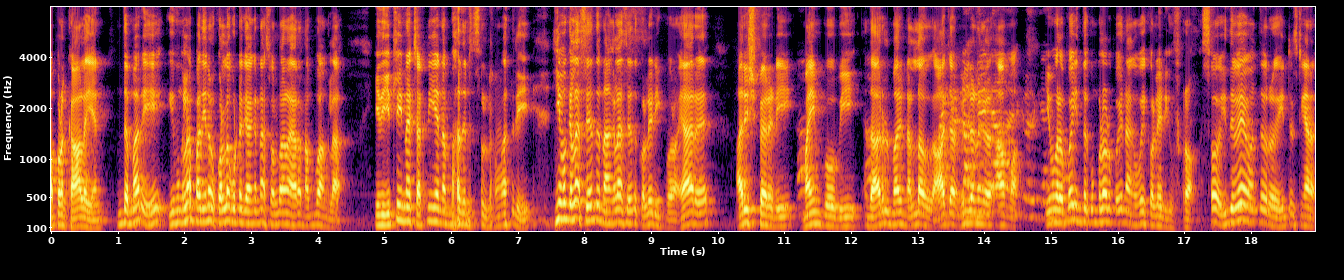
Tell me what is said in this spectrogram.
அப்புறம் காளையன். இந்த மாதிரி இவங்கெல்லாம் பார்த்தீங்கன்னா கொல்ல குட்டை கேங்கன்னா சொல்கிறாங்க யாரும் நம்புவாங்களா? இது இட்லினா சட்னியே நம்பாதுன்னு சொல்கிற மாதிரி இவங்கெல்லாம் சேர்ந்து நாங்களாம் சேர்ந்து கொள்ளையடிக்க போகிறோம் யார்? ஹரிஷ் பேரடி மைம் கோபி இந்த அருள் மாதிரி நல்லா ஆஜா வில்லனுங்க ஆமாம் இவங்களை போய் இந்த கும்பலோட போய் நாங்கள் போய் கொள்ளையடிக்க போகிறோம் ஸோ இதுவே வந்து ஒரு இன்ட்ரெஸ்டிங்கான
